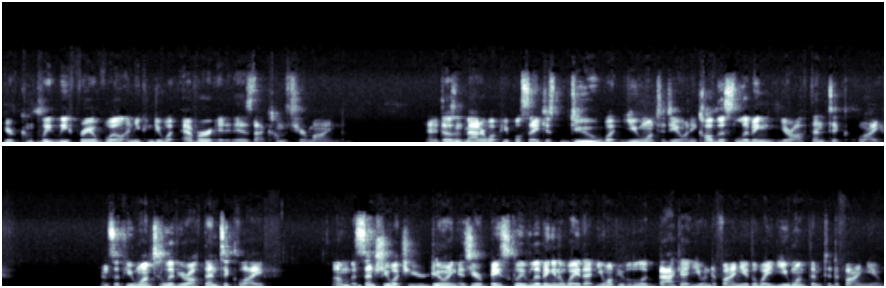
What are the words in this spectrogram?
you're completely free of will and you can do whatever it is that comes to your mind. And it doesn't matter what people say, just do what you want to do. And he called this living your authentic life. And so if you want to live your authentic life, um, essentially what you're doing is you're basically living in a way that you want people to look back at you and define you the way you want them to define you.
